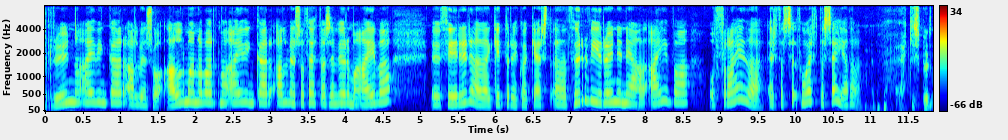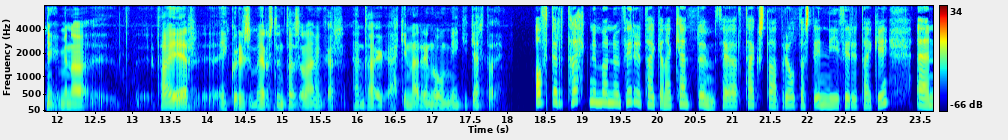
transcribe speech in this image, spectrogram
brunaæfingar, alveg eins og almannavarnaæfingar, alveg eins og þetta sem við erum að æfa uh, fyrir að það getur eitthvað gerst, að það þurfi í rauninni að æfa og fræða. Er það, þú ert að segja það? Ekki spurning, ég minna það er einhverjir sem er að stunda þessar æfingar en það er ekki nærri nógu mikið gert að því. Oft er teknimönnum fyrirtækjana kent um þegar teksta brjótast inn í fyrirtæki en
